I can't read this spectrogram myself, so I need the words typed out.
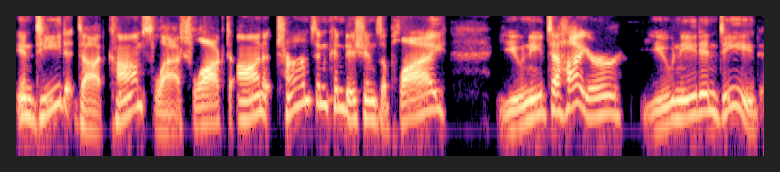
Indeed.com slash locked on. Terms and conditions apply. You need to hire. You need Indeed.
